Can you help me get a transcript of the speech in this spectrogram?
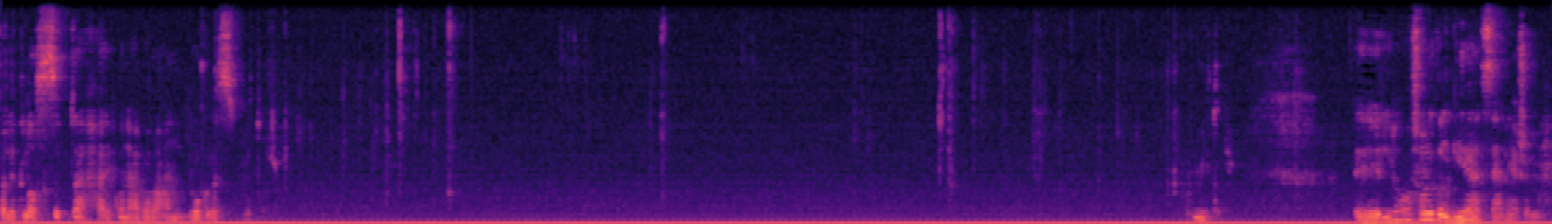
فال class بتاعها هيكون عبارة عن progress meter meter اللي هو شريط القياس يعني يا جماعة.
